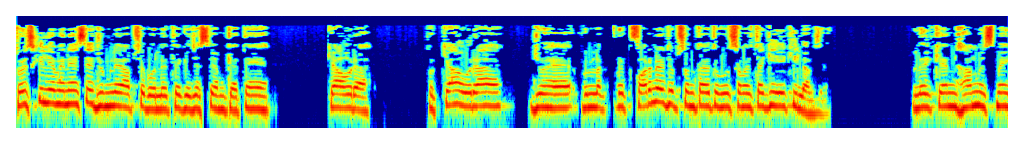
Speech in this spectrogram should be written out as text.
تو اس کے لیے میں نے ایسے جملے آپ سے بولے تھے کہ جیسے ہم کہتے ہیں، کیا ہو رہا ہے؟ تو کیا ہو رہا ہے؟ جو ہے فارنر جب سنتا ہے تو وہ سمجھتا ہے کہ ایک ہی لفظ ہے۔ لیکن ہم اس میں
